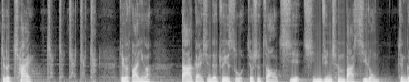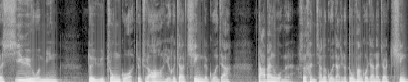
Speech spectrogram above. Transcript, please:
这个 China，这个发音啊。大改性的追溯就是早期秦军称霸西戎，整个西域文明对于中国就知道哦，有个叫 Qing 的国家打败了我们，是很强的国家。这个东方国家呢叫 Qin，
